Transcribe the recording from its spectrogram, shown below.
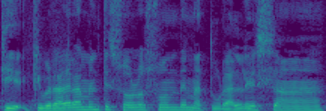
que, que verdaderamente solo son de naturaleza,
